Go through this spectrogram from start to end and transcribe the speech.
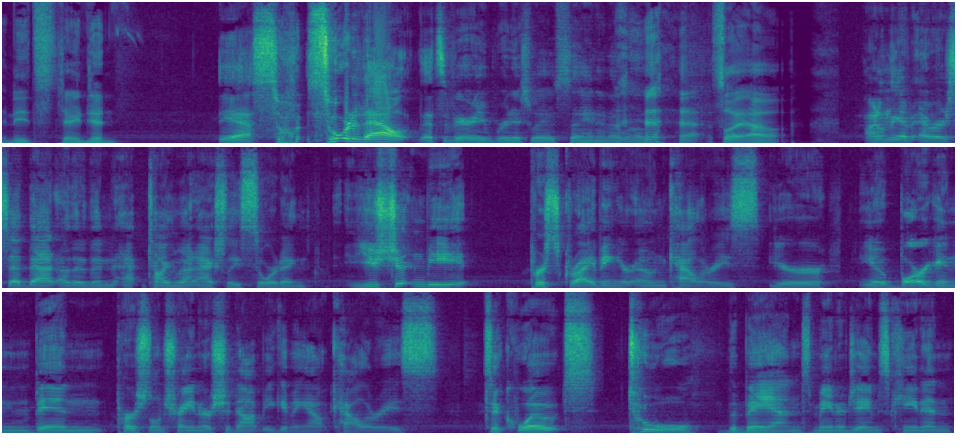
It needs changing. Yeah, sort, sort it out. That's a very British way of saying it. I love it. sort it out. I don't think I've ever said that other than talking about actually sorting. You shouldn't be prescribing your own calories. Your, you know, bargain bin personal trainer should not be giving out calories. To quote Tool, the band, Maynard James Keenan,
